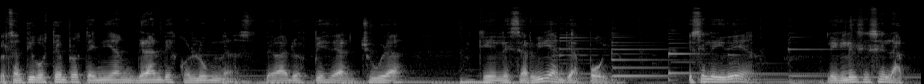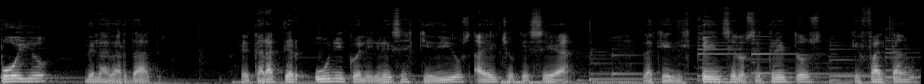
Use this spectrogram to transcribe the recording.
Los antiguos templos tenían grandes columnas de varios pies de anchura que les servían de apoyo. Esa es la idea. La iglesia es el apoyo de la verdad. El carácter único de la iglesia es que Dios ha hecho que sea la que dispense los secretos que faltan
